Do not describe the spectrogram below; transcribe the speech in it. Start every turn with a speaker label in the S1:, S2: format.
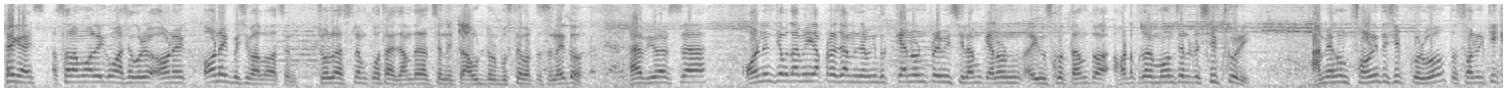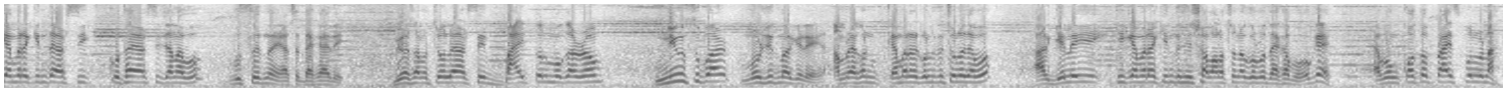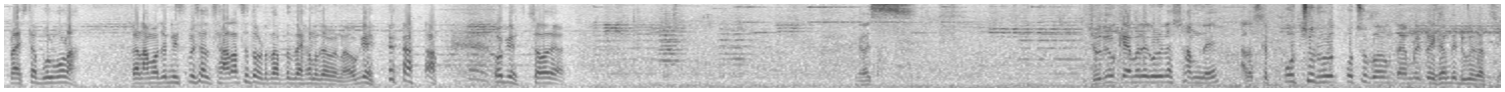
S1: হ্যাঁ গাইস আসসালামু আলাইকুম। আশা করি অনেক অনেক বেশি ভালো আছেন। চলে আসলাম কোথায়? জানতে যাচ্ছেন একটু আউটডোর বুঝতে পারতেছেন, তাই তো? হ্যাঁ ভিউয়ার্সরা অনেক যাবত আমি আপনারা জানেন যে আমি কিন্তু ক্যানন প্রেমী ছিলাম ক্যানন ইউজ করতাম। তো হঠাৎ করে মন একটু শিফট করি। আমি এখন সনিতে শিফট করব। তো সনির কি ক্যামেরা কিনতে আসছি, কোথায় আসছি জানাব? বুঝতে নাই আচ্ছা দেখায় দিই। ভিউয়ার্স আমরা চলে আসছি বাইতুল মোকাররম নিউ সুপার মসজিদ মার্কেটে। আমরা এখন ক্যামেরার গলিতে চলে যাব। আর গেলেই কি ক্যামেরা কিনতেছি সব আলোচনা করব, দেখাবো ওকে এবং কত প্রাইস পড়ল না? প্রাইসটা বলব না। কারণ আমার জন্য স্পেশাল ছাড় আছে তো ওটা আপনার দেখানো যাবে না ওকে ওকে চলা যাক। যদিও ক্যামেরা গলিটার সামনে, আর আজকে প্রচুর রোদ, প্রচুর গরম, তাই আমরা একটু এখান থেকে ঢুকে যাচ্ছি।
